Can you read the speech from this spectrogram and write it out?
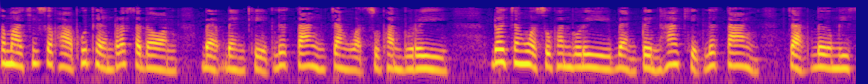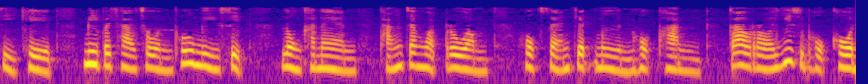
สมาชิกสภาผู้แทนราษฎร แบบแบ่งเขตเลือกตั้ง จังหวัดสุพรรณบุรี โดยจังหวัดสุพรรณบุรีแบ่งเป็น 5 เขตเลือกตั้ง จากเดิมมี 4 เขต มีประชาชนผู้มีสิทธิ์ ลงคะแนน ทั้งจังหวัดรวม 676,926 คน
